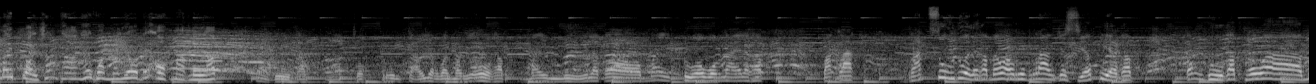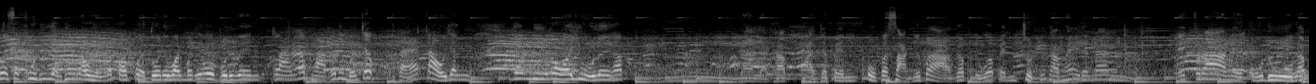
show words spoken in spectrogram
ไม่ปล่อยช่องทางให้ควันมาริโอได้ออกหมัดเลยครับแม่ดูครับนักชกรุ่นเก่าอย่างวันมาริโอครับ ไม่หนีแล้วก็ไม่กลัววงในแล้วครับ ปักหลักรัดสู้ด้วยเลยครับแม้ว่ารูปร่างจะเสียเปรียบครับ ต้องดูครับเพราะว่าเมื่อสักครู่นี้อย่างที่เราเห็นครับตอนเปิดตัวในวันมาริโอบริเวณกลางหน้าผากก็นี่เหมือนจะแผลเก่ายังยังมีรอยอยู่เลยครับอืมนั่นแหละครับอาจจะเป็นอุปสรรคหรือเปล่าครับ หรือว่าเป็นจุดที่ทำให้ทางด้านเอ็กซ์ตร้าเนี่ยโอ้ดูครับ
